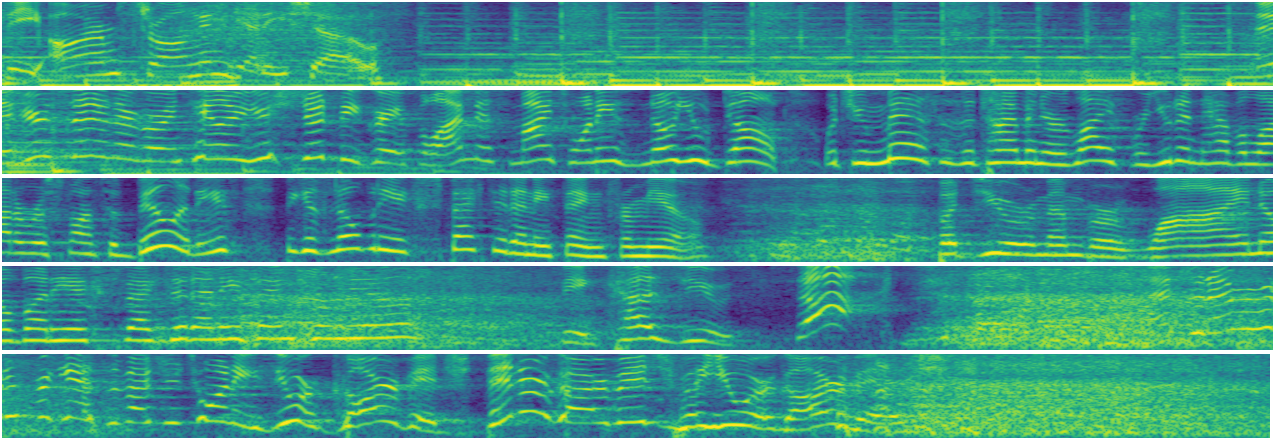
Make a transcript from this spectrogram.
The Armstrong and Getty Show. And if you're sitting there going, Taylor, you should be grateful. I miss my 20s. No, you don't. What you miss is a time in your life where you didn't have a lot of responsibilities because nobody expected anything from you. But do you remember why nobody expected anything from you? Because you sucked. That's what everybody forgets about your 20s. You were garbage. Thinner garbage, but you were garbage.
